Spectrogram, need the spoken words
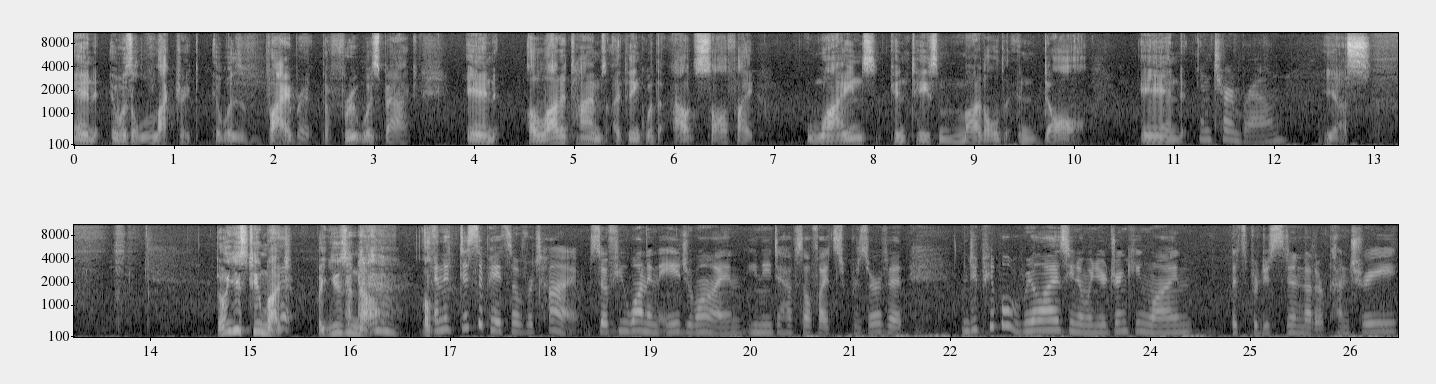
and it was electric. It was vibrant. The fruit was back. And a lot of times, I think without sulfite, wines can taste muddled and dull. And And turn brown. yes, don't use too much, but use enough. Of- And it dissipates over time. So if you want an aged wine, you need to have sulfites to preserve it. And do people realize, you know, when you're drinking wine that's produced in another country,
